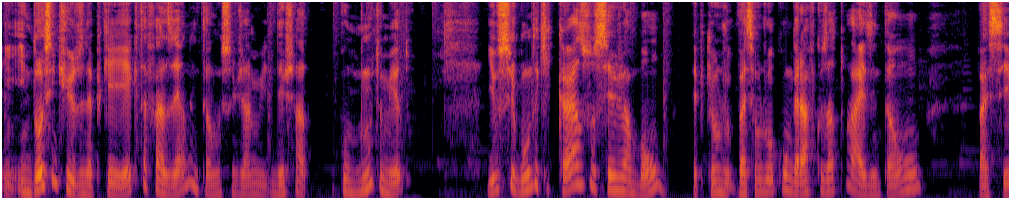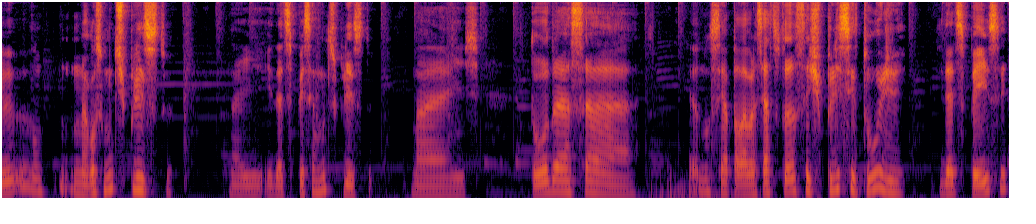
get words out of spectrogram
Em, em dois sentidos, né? Porque a EA que tá fazendo, então isso já me deixa com muito medo. E o segundo é que, caso seja bom, é porque um vai ser um jogo com gráficos atuais, então vai ser um, um negócio muito explícito. Né? E Dead Space é muito explícito. Mas toda essa. Eu não sei a palavra certa, toda essa explicitude de Dead Space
